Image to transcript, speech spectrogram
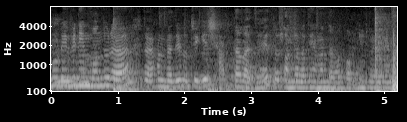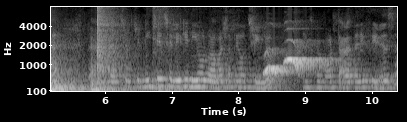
গুড ইভিনিং বন্ধুরা। তো এখন বাজে হচ্ছে গিয়ে সাতটা বাজে। তো সন্ধ্যাবাতি আমার দাওয়া কমপ্লিট হয়ে গেছে। তো এখন যাচ্ছে হচ্ছে নিচে ছেলেকে নিয়ে ওর বাবার সাথেও ছিল। আজকে পর তাড়াতাড়ি ফিরেছে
